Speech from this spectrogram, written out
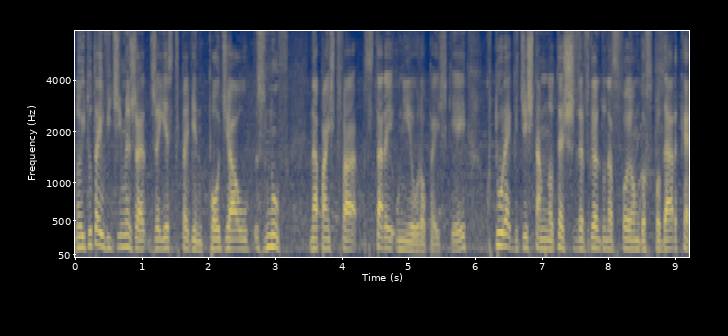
No i tutaj widzimy, że, że jest pewien podział znów na państwa starej Unii Europejskiej, które gdzieś tam no, też ze względu na swoją gospodarkę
